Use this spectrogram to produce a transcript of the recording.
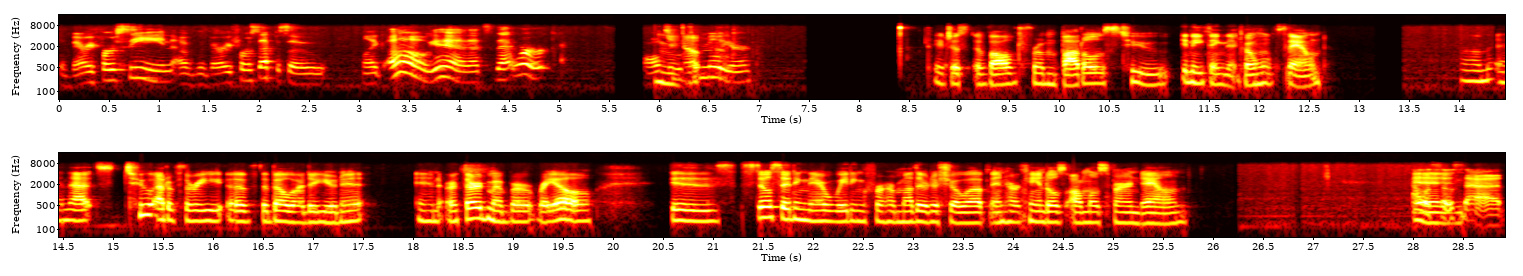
the very first scene of the very first episode. Like, oh, yeah, that's that work. All too yep. familiar. They just evolved from bottles to anything that can hold sound. Um, and that's two out of three of the Bellwether unit. And our third member, Raelle, is still sitting there waiting for her mother to show up, and her candles almost burned down. That and was so sad.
